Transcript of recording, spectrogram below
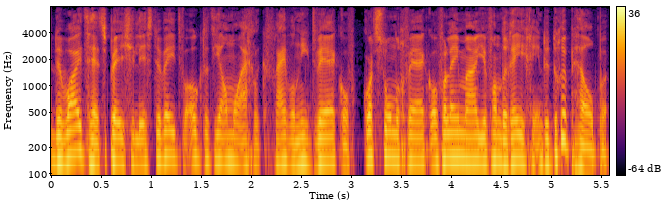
de whitehead specialisten, weten we ook dat die allemaal eigenlijk vrijwel niet werken of kortstondig werken of alleen maar je van de regen in de drup helpen.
